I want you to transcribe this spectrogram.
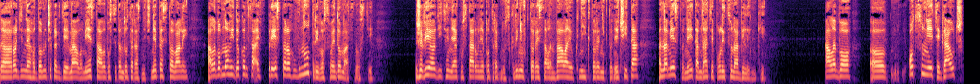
rodinného domčeka, kde je málo miesta, alebo ste tam doteraz nič nepestovali, alebo mnohí dokonca aj v priestoroch vnútri vo svojej domácnosti. Že vyhodíte nejakú starú nepotrebnú skriňu, v ktorej sa len válajú knihy, ktoré nikto nečíta a namiesto nej tam dáte policu na bylinky. Alebo uh, odsuniete gauč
